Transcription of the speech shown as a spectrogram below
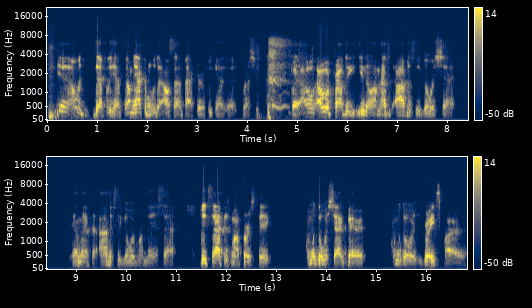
yeah, I would definitely have. I mean, I could move the outside backer if we got to rush it. But I, I would probably, you know, I'm have to obviously go with Shaq. Yeah, I'm gonna have to obviously go with my man Sapp. Big Sapp is my first pick. I'm gonna go with Shaq Barrett. I'm gonna go with Greg Spires.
